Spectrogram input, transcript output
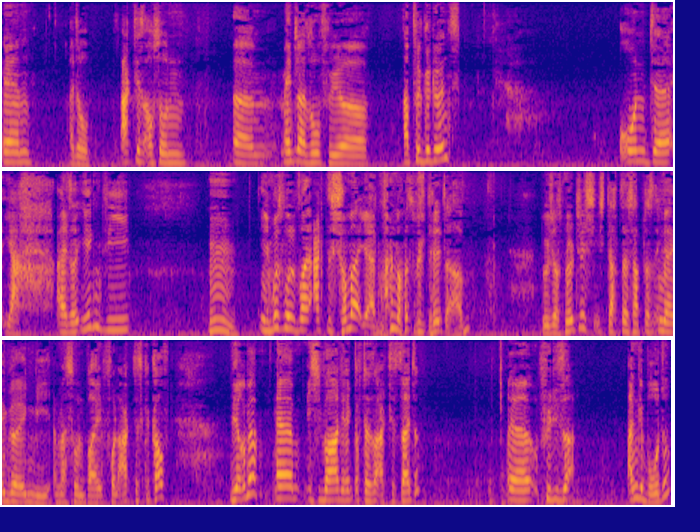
Ähm, also Arktis auch so ein ähm, Händler so für Apfelgedöns. Und äh, ja, also irgendwie, hm, ich muss wohl bei Arktis schon mal irgendwann mal was bestellt haben. Durchaus möglich. Ich dachte, ich habe das immer über irgendwie Amazon bei von Arktis gekauft. Wie auch immer, ähm, ich war direkt auf dieser Arktis-Seite äh, für diese Angebote.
